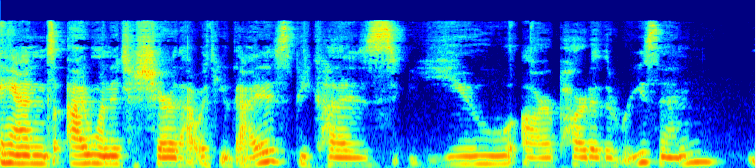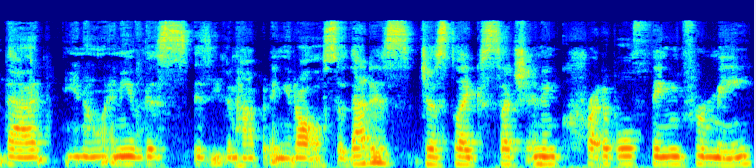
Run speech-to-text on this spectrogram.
And I wanted to share that with you guys because you are part of the reason that, you know, any of this is even happening at all. So that is just like such an incredible thing for me.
